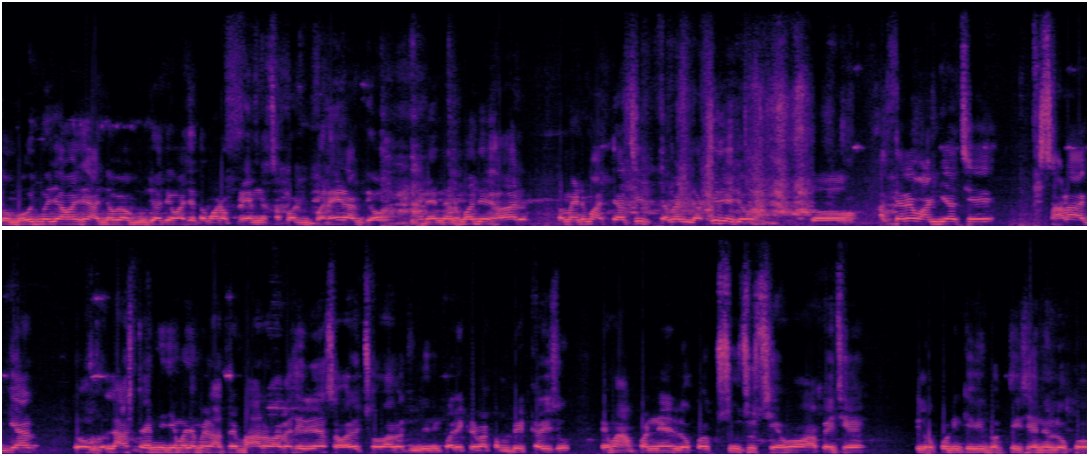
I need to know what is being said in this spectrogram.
તો બહુ જ મજા આવે છે. આજનો વ્લોગ ગુજરાતીમાં છે. તમારો પ્રેમ ને સપોર્ટ બનાવી રાખજો. અને નર્મદે હર કમેન્ટમાં અત્યારથી તમે લખી દેજો. તો અત્યારે વાગ્યા છે સાડા અગિયાર. તો લાસ્ટ ટાઈમની જેમ જ અમે રાત્રે બાર વાગ્યાથી લઈને સવારે છ વાગ્યા સુધીની પરિક્રમા કમ્પ્લીટ કરીશું. તેમાં આપણને લોકો શું શું સેવાઓ આપે છે લોકોની કેવી ભક્તિ છે અને લોકો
